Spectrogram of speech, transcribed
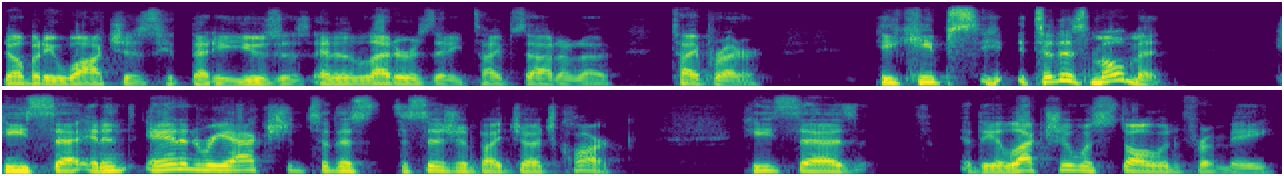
nobody watches that he uses, and in letters that he types out on a typewriter, he keeps to this moment he said, and in, and in reaction to this decision by Judge Clark, he says, the election was stolen from me.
